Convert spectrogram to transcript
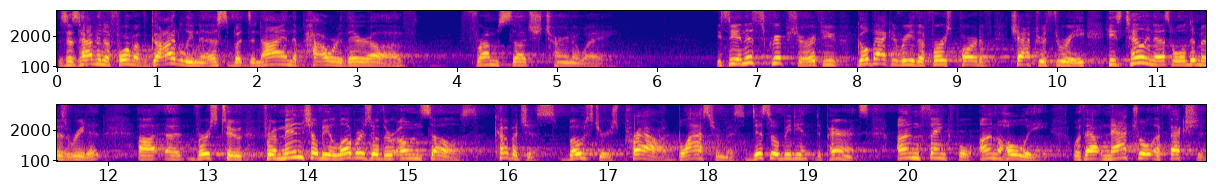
It says, having a form of godliness, but denying the power thereof, from such turn away. You see, in this scripture, if you go back and read the first part of chapter 3, he's telling us, well, let me just read it. Uh, uh, verse 2 For men shall be lovers of their own selves, covetous, boasters, proud, blasphemous, disobedient to parents, unthankful, unholy, without natural affection,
